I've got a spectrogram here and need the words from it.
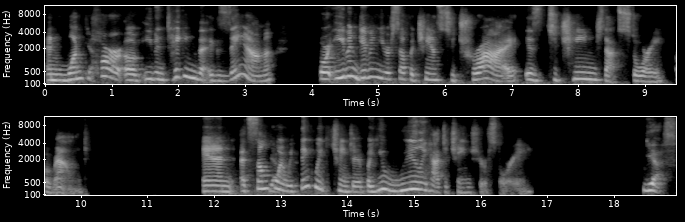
And one Yeah. part of even taking the exam or even giving yourself a chance to try is to change that story around. And at some Yeah. point, we think we change it, but you really had to change your story. Yes.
